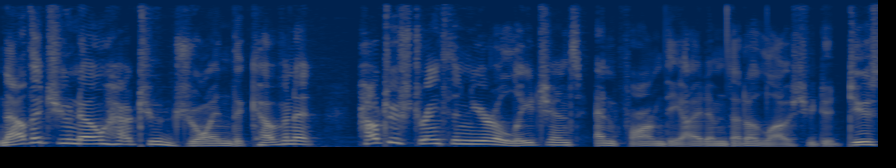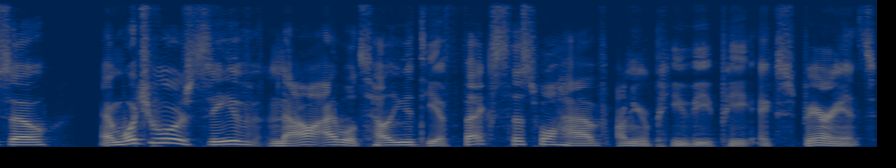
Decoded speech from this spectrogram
Now that you know how to join the Covenant, how to strengthen your allegiance and farm the item that allows you to do so, and what you will receive, now I will tell you the effects this will have on your PvP experience.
